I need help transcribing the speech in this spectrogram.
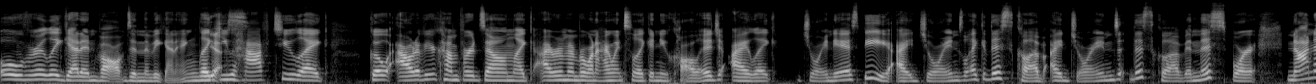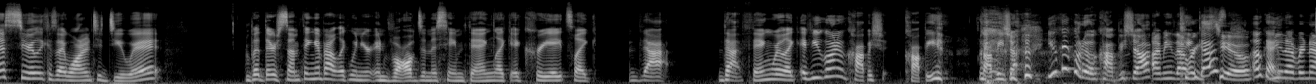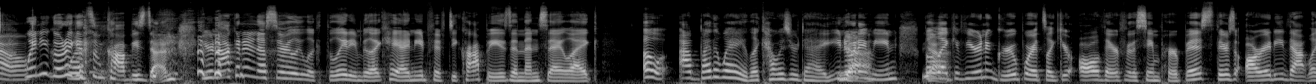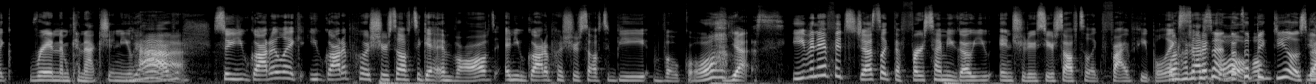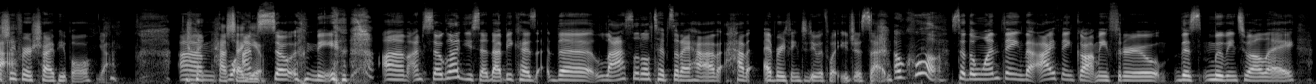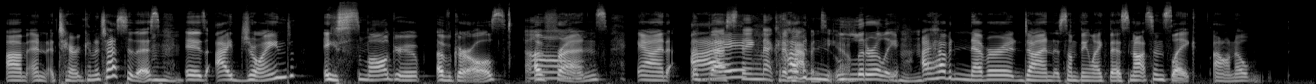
overly get involved in the beginning. Like you have to like go out of your comfort zone. Like I remember when I went to like a new college, I like joined ASB. I joined like this club. I joined this club in this sport. Not necessarily because I wanted to do it, but there's something about like when you're involved in the same thing, like it creates like that that thing where like if you go to a copy sh- copy copy shop, you could go to a copy shop. I mean, that works too. Okay, You never know. when you go to get some copies done. You're not going to necessarily look at the lady and be like, "Hey, I need 50 copies," and then say like. Oh, uh, by the way, like, how was your day? You know what I mean? But Yeah. like, if you're in a group where it's like you're all there for the same purpose, there's already that like random connection you Yeah. have. So you gotta like, you gotta push yourself to get involved and you gotta push yourself to be vocal. Yes. Even if it's just like the first time you go, you introduce yourself to like five people. Like, One hundred set a percent. That's a big deal, especially Yeah. for shy people. Yeah. Um, Hashtag well, I'm you. so me. Um, I'm so glad you said that because the last little tips that I have have everything to do with what you just said. Oh, cool. So the one thing that I think got me through this moving to LA, um, and Taryn can attest to this, Mm-hmm. is I joined a small group of girls of friends, and The I best thing that could have happened to you. Mm-hmm. Literally, I have never done something like this. Not since like I don't know,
